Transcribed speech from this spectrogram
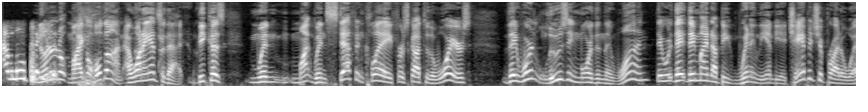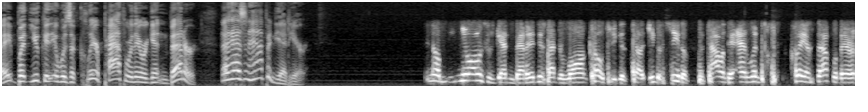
have a little patience. No, no, no, Michael, hold on. I want to answer that because when my, when Steph and Clay first got to the Warriors, they weren't losing more than they won. They were they, they might not be winning the NBA championship right away, but you could it was a clear path where they were getting better. That hasn't happened yet here. You know, New Orleans is getting better. They just had the wrong coach. You could tell, you could see the, the talent there. And when Clay and Steph were there,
